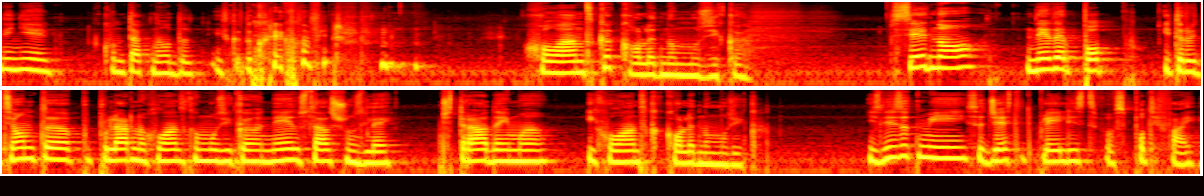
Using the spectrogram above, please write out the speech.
не ни е контактнал да иска да го рекламира. Холандска коледна музика. Все едно, недър поп и традиционната популярна холандска музика не е достатъчно зле, че трябва да има и холандска коледна музика. Излизат ми suggested плейлист в Spotify.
